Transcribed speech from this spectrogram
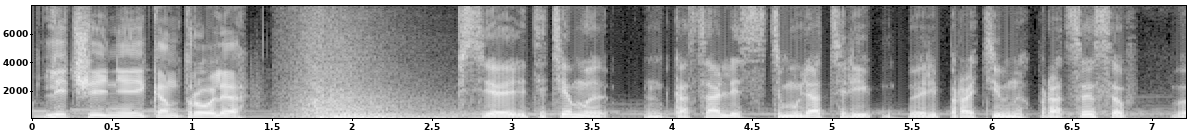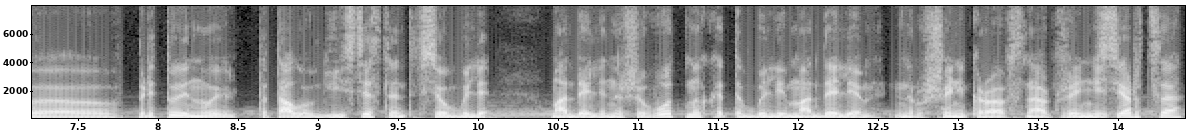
лечения и контроля все эти темы касались стимуляции репаративных процессов э, при той иной патологии. Естественно, это все были модели на животных, это были модели нарушения кровоснабжения сердца,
